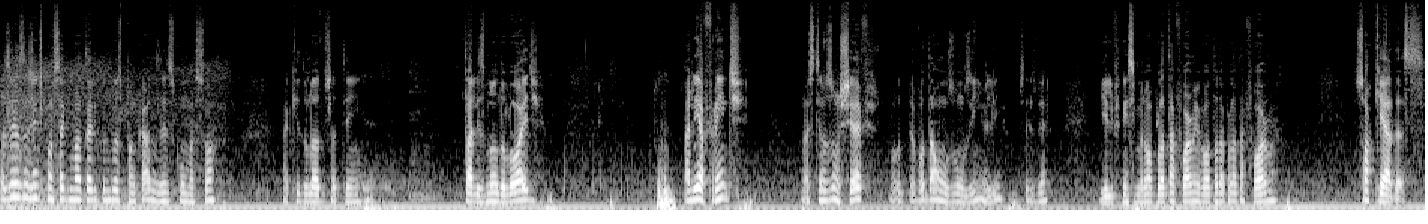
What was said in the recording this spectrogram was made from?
Às vezes a gente consegue matar ele com duas pancadas, às vezes com uma só. Aqui do lado já tem talismã do Lloyd. Ali à frente nós temos um chefe, eu vou dar um zoomzinho ali, pra vocês verem. E ele fica em cima de uma plataforma em volta da plataforma. Só quedas.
